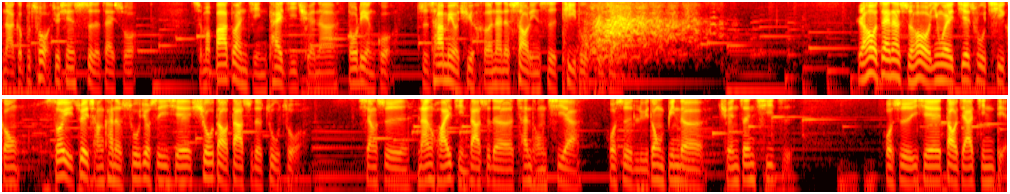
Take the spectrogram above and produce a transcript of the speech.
哪个不错就先试了再说。什么八段锦、太极拳啊，都练过，只差没有去河南的少林寺剃度出家。然后在那时候，因为接触气功，所以最常看的书就是一些修道大师的著作，像是南怀瑾大师的参同契啊，或是吕洞宾的全真七子，或是一些道家经典。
